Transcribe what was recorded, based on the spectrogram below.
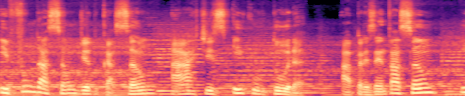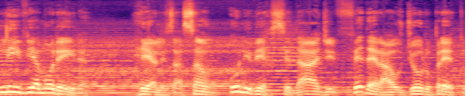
e Fundação de Educação, Artes e Cultura. Apresentação: Lívia Moreira. Realização: Universidade Federal de Ouro Preto.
